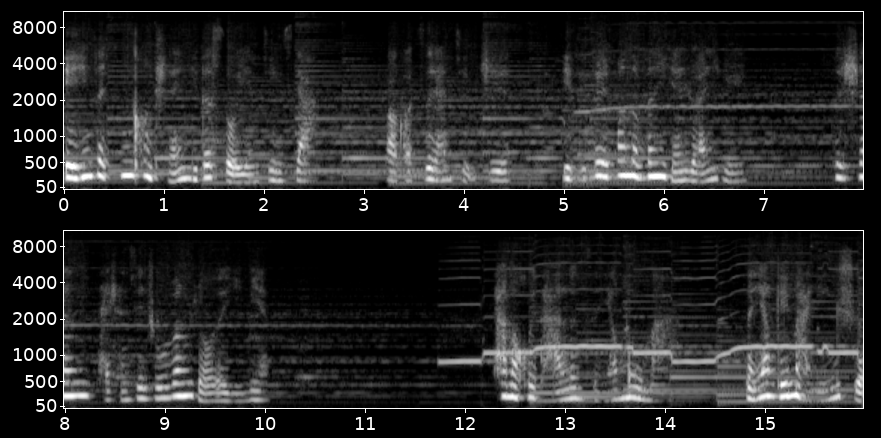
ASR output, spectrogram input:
也因在心旷神怡的所缘境下，包括自然景致。以及对方的温言软语，自身才呈现出温柔的一面。他们会谈论怎样牧马，怎样给马饮水，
